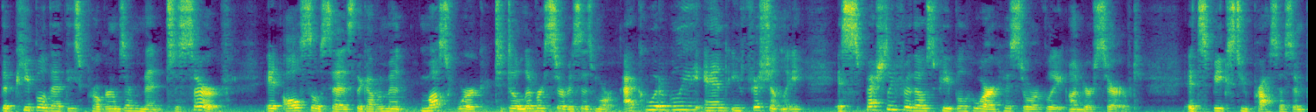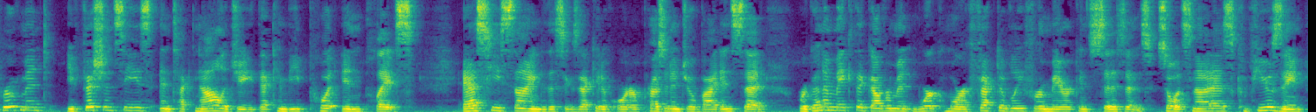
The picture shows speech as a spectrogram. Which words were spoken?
the people that these programs are meant to serve. It also says the government must work to deliver services more equitably and efficiently, especially for those people who are historically underserved. It speaks to process improvement, efficiencies, and technology that can be put in place. As he signed this executive order, President Joe Biden said, We're going to make the government work more effectively for American citizens so it's not as confusing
